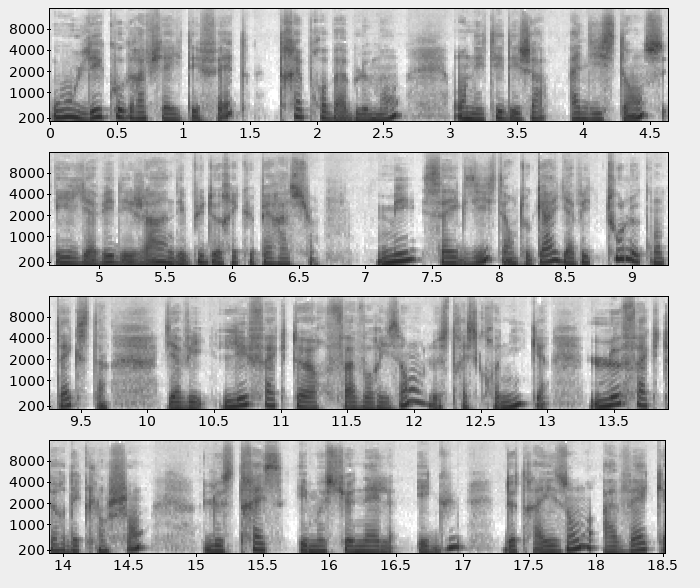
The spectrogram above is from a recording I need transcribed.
où l'échographie a été faite, très probablement, on était déjà à distance et il y avait déjà un début de récupération mais ça existe et en tout cas, il y avait tout le contexte. Il y avait les facteurs favorisants, le stress chronique, le facteur déclenchant, le stress émotionnel aigu de trahison avec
